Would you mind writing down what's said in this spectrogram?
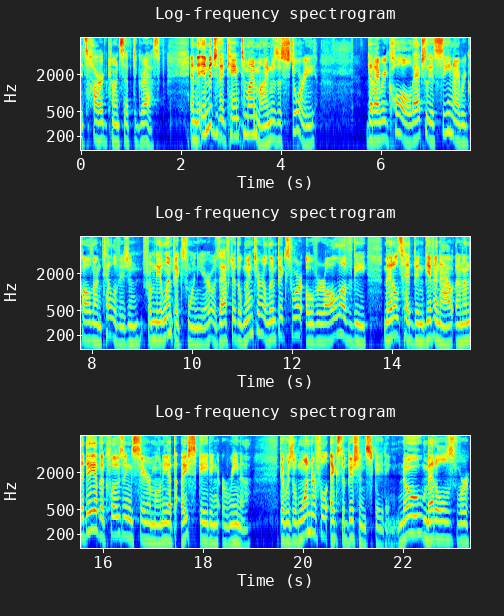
It's hard concept to grasp. And the image that came to my mind was a story that I recalled, actually, a scene I recalled on television from the Olympics one year. It was after the Winter Olympics were over, all of the medals had been given out, and on the day of the closing ceremony at the ice skating arena, there was a wonderful exhibition skating. No medals were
